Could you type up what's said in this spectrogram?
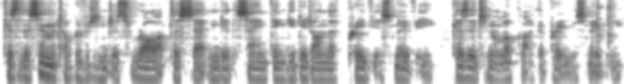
because the cinematographer didn't just roll up to set and do the same thing he did on the previous movie, because it didn't look like the previous movie.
